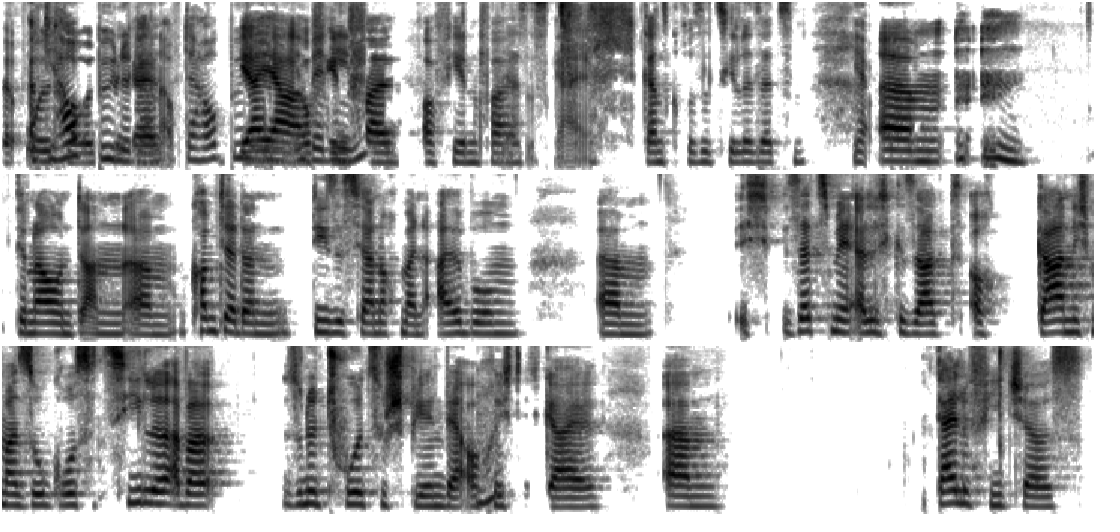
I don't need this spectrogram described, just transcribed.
Ja. Ultra, auf die Hauptbühne dann, auf der Hauptbühne ja, ja, in, auf Berlin. jeden Fall, auf jeden Fall. Das ist geil. Ganz große Ziele setzen. Ja. Ähm, genau, und dann ähm, kommt ja dann dieses Jahr noch mein Album. Ähm, ich setze mir ehrlich gesagt auch gar nicht mal so große Ziele, aber so eine Tour zu spielen wäre auch mhm. richtig geil. Ähm, geile Features.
